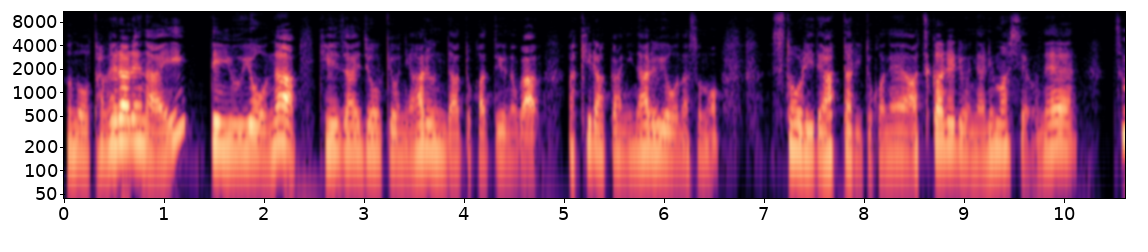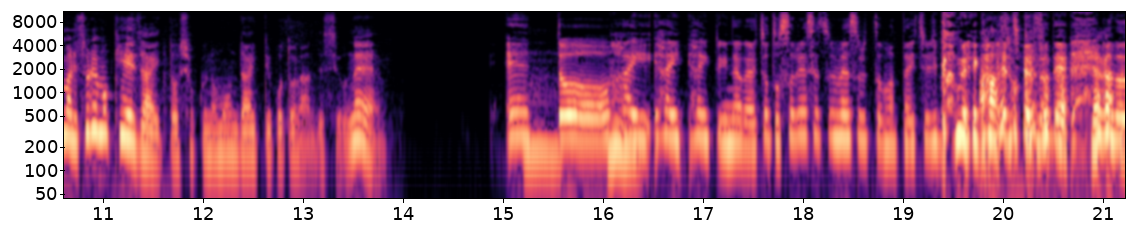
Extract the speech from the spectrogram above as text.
その食べられないっていうような経済状況にあるんだとかっていうのが明らかになるようなそのストーリーであったりとかね扱われるようになりましたよね。つまりそれも経済と食の問題っていうことなんですよね。えー、っと、うん、はい、はい、はいと言いながら、ちょっとそれを説明するとまた1時間ぐらいかかっちゃうので、あの、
